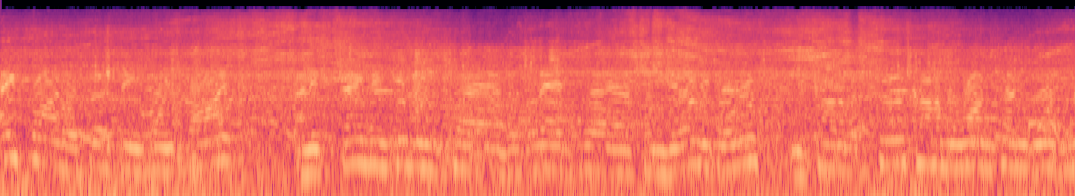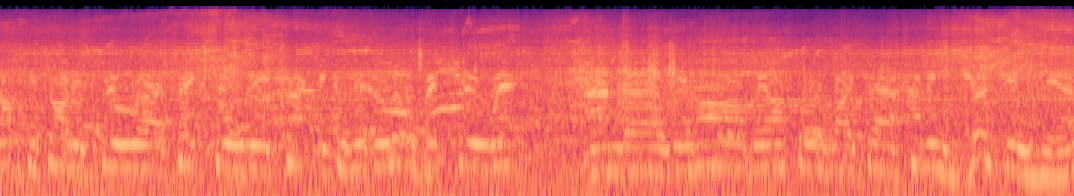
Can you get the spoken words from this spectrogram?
A final 13.5. And it's Damian Giddins uh, that led uh, from the early doors in car number two. Car number one, Tony Ward, not decided to uh, take to the track because it's a little bit too wet. And uh, we are we are sort of like uh, having judging here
